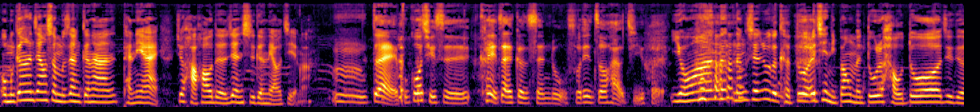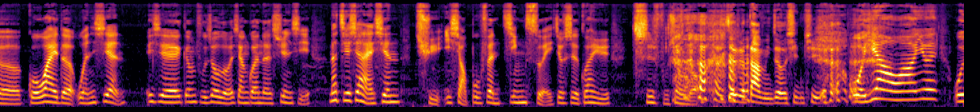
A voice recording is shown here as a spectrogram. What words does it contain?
我们刚刚这样算不算跟他谈恋爱？就好好的认识跟了解嘛。嗯，对。不过其实可以再更深入，说不定之后还有机会。有啊，能能深入的可多，而且你帮我们读了好多这个国外的文献。一些跟福寿螺相关的讯息，那接下来先取一小部分精髓，就是关于吃福寿螺。这个大名就有兴趣，我要啊，因为我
